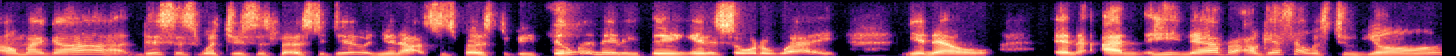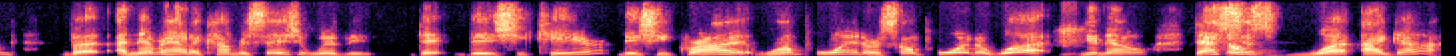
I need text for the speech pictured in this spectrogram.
oh my God, this is what you're supposed to do. And you're not supposed to be feeling anything any sort of way, you know. And I, he never, I guess I was too young, but I never had a conversation with me. Did, did she care? Did she cry at one point or some point or what? You know, that's so, just what I got.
